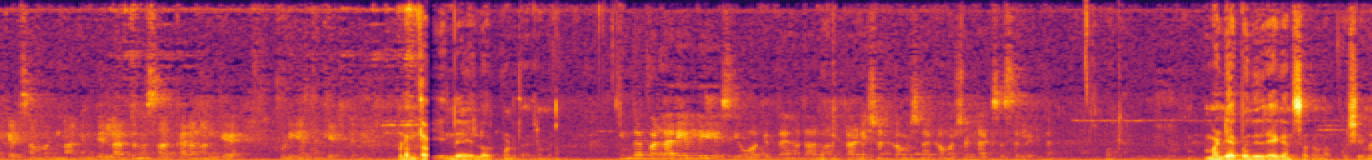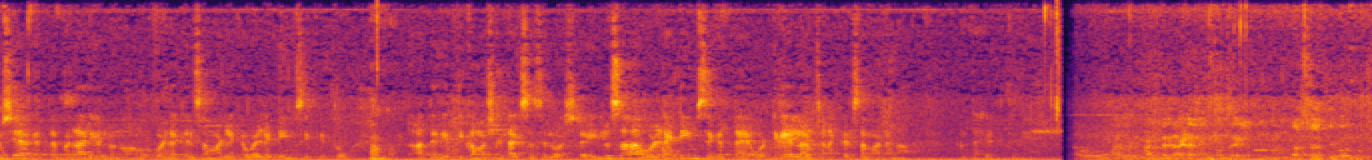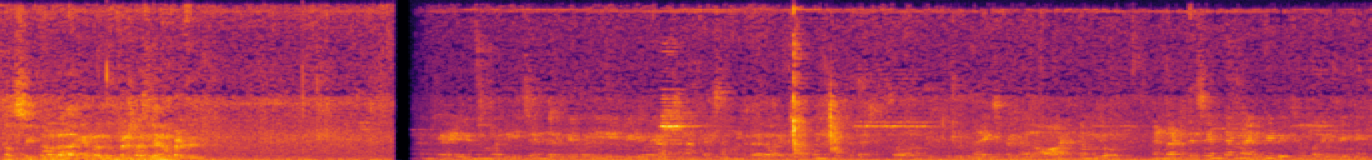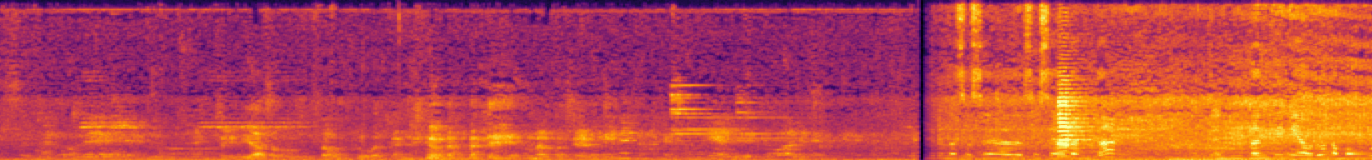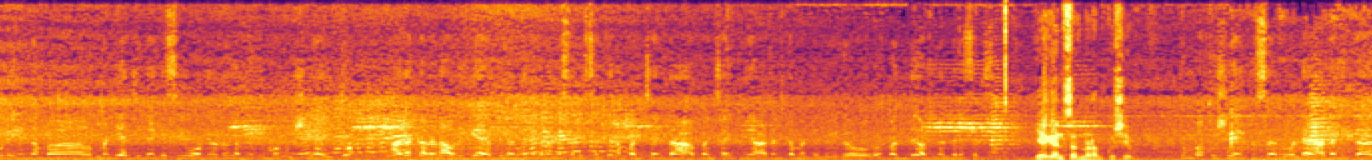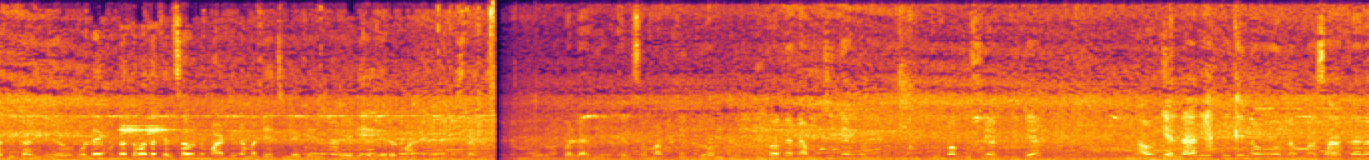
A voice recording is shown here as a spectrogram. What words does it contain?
ಚೆನ್ನಾಗಿ ಕೆಲಸ ಮಾಡೋಣ ನಿಮ್ಗೆಲ್ಲರದ್ದು ಸಹಕಾರ ನನಗೆ ಕೊಡಿ ಅಂತ ಕೇಳ್ತೀನಿ ಮೇಡಮ್ ಹಿಂದೆ ಎಲ್ಲ ವರ್ಕ್ ಮಾಡ್ತಾ ಇದ್ರು ಮೇಡಮ್ ಹಿಂದೆ ಬಳ್ಳಾರಿಯಲ್ಲಿ ಸಿ ಒ ಆಗಿದ್ದೆ ಅದಾದ ನಂತರ ಅಡಿಷನಲ್ ಕಮಿಷನರ್ ಕಮರ್ಷಿಯಲ್ ಟ್ಯಾಕ್ಸಸ್ ಅಲ್ಲಿ ಇದ್ದೆ ಓಕೆ ಮಂಡ್ಯಕ್ಕೆ ಬಂದಿದ್ರೆ ಹೇಗೆ ಅನ್ಸೋದು ಮೇಡಮ್ ಖುಷಿ ಖುಷಿ ಆಗುತ್ತೆ ಬಳ್ಳಾರಿಯಲ್ಲೂ ಒಳ್ಳೆ ಕೆಲಸ ಮಾಡಲಿಕ್ಕೆ ಒಳ್ಳೆ ಟೀಮ್ ಸಿಕ್ಕಿತ್ತು ಅದೇ ರೀತಿ ಕಮರ್ಷಿಯಲ್ ಟ್ಯಾಕ್ಸಸ್ ಅಲ್ಲೂ ಅಷ್ಟೇ ಇಲ್ಲೂ ಸಹ ಒಳ್ಳೆ ಟೀಮ್ ಸಿಗುತ್ತೆ ಒಟ್ಟಿಗೆ ಎಲ್ಲರೂ ಚೆನ್ನಾಗಿ ಕೆಲಸ ಮಾಡೋಣ ಅಂತ ಹೇಳ್ತೀನಿ ನನಗೆ ಸಸ್ಯ ಸಸ್ಯವಾದಂಥ ನಂದಿನಿ ಅವರು ನಮ್ಮ ಊರಿ ನಮ್ಮ ಮಂಡ್ಯ ಜಿಲ್ಲೆಗೆ ಸಿ ಹೋಗಿರೋದು ನಮಗೆ ತುಂಬ ಖುಷಿಯಾಯಿತು. ಆದ ಕಾರಣ ಅವರಿಗೆ ಅಭಿನಂದನೆಗಳನ್ನು ಸಲ್ಲಿಸೋಕ್ಕೆ ನಮ್ಮ ಪಂಚಾಯತ್ ಪಂಚಾಯತಿ ಆಡಳಿತ ಮಂಡಳಿಯವರು ಬಂದು ಅಭಿನಂದನೆ ಸಲ್ಲಿಸಿದ್ರು. ಹೇಗೆ ಅನ್ಸೋದು ಮೇಡಮ್ ಖುಷಿ? ತುಂಬ ಖುಷಿಯಾಯಿತು ಸರ್. ಒಳ್ಳೆ ಆಡಳಿತ ಅಧಿಕಾರಿ ಒಳ್ಳೆ ಉನ್ನತವಾದ ಕೆಲಸವನ್ನು ಮಾಡಿ ನಮ್ಮ ಮಂಡ್ಯ ಜಿಲ್ಲೆಗೆ ಅಂತ ಹೇಳಿ ಎರಡು ಮಾತು ಬಳ್ಳಾರಿಯಲ್ಲಿ ಕೆಲಸ ಮಾಡ್ತಿದ್ರು. ಇವಾಗ ನಮ್ಮ ಜಿಲ್ಲೆಗೆ ಬಂದಿರೋದು ನಮ್ಗೆ ತುಂಬ ಖುಷಿ ಆಗ್ತಿದೆ. ಅವ್ರಿಗೆಲ್ಲ ರೀತಿಯಲ್ಲಿ ನಾವು ನಮ್ಮ ಸಹಕಾರ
